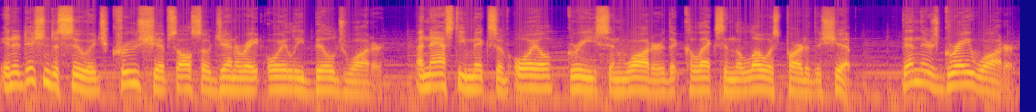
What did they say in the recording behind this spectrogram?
In addition to sewage, cruise ships also generate oily bilge water, a nasty mix of oil, grease, and water that collects in the lowest part of the ship. Then there's gray water,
